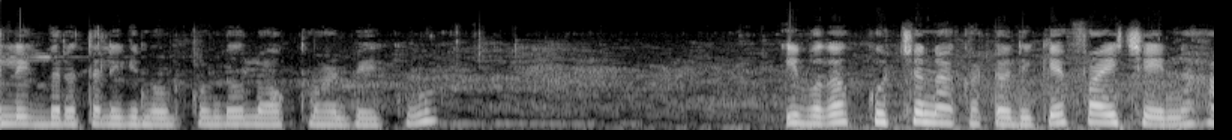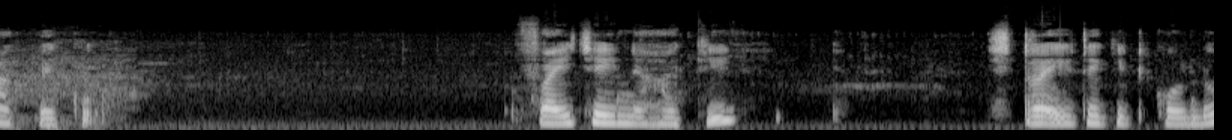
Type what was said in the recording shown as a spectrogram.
ಎಲ್ಲಿಗೆ ಬರುತ್ತೆ ಅಲ್ಲಿಗೆ ನೋಡಿಕೊಂಡು ಲಾಕ್ ಮಾಡಬೇಕು. ಇವಾಗ ಕುಚ್ಚನ್ನು ಕಟ್ಟೋದಕ್ಕೆ ಫೈ ಚೈನ್ನ ಹಾಕಬೇಕು. ಫೈ ಚೈನ್ನ ಹಾಕಿ ಸ್ಟ್ರೈಟಾಗಿ ಇಟ್ಕೊಂಡು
